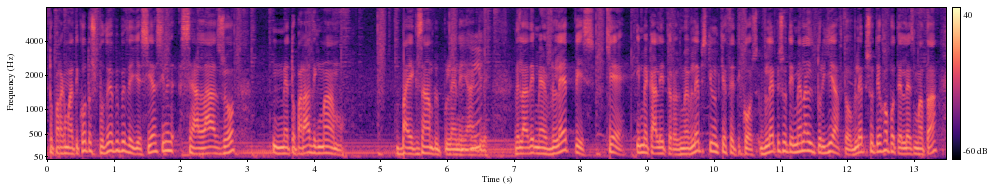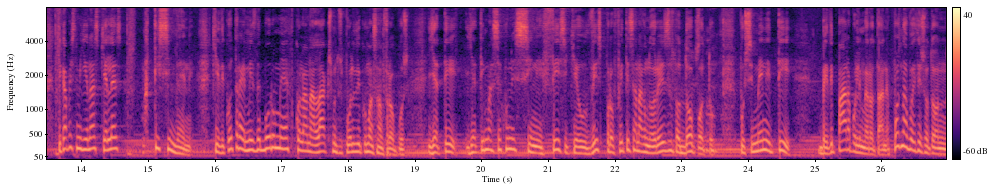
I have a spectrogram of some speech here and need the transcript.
Το πραγματικό, το σπουδαίο επίπεδο ηγεσίας είναι σε αλλάζω με το παράδειγμά μου. By example που λένε οι Άγγλοι. Δηλαδή, με βλέπεις και είμαι καλύτερος, με βλέπεις και είμαι πιο θετικός. Βλέπεις ότι με ένα λειτουργεί αυτό. Βλέπεις ότι έχω αποτελέσματα και κάποια στιγμή γυρνάς και λες, Μα τι συμβαίνει. Και ειδικότερα εμείς δεν μπορούμε εύκολα να αλλάξουμε τους πολύ δικούς μας ανθρώπους. Γιατί, Γιατί μας έχουν συνηθίσει και ουδή προφήτης αναγνωρίζεις στον τόπο του. Που σημαίνει τι. Παιδί πάρα πολύ με ρωτάνε, πώς να βοηθήσω τον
